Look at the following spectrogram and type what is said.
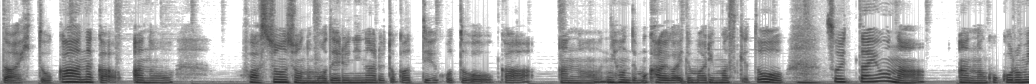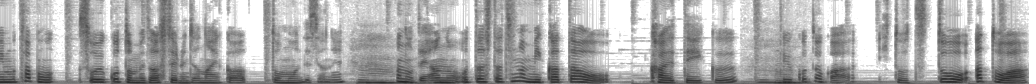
た人がなんかあのファッションショーのモデルになるとかっていうことがあの日本でも海外でもありますけど、そういったようなあの試みも多分そういうことを目指してるんじゃないかと思うんですよね。なのであの私たちの見方を変えていくっていうことが一つと、あとは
